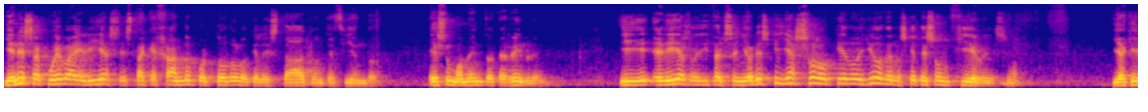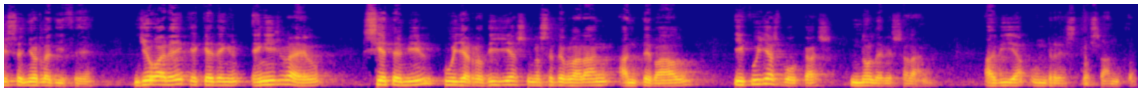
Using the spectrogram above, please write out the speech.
y en esa cueva Elías se está quejando por todo lo que le está aconteciendo. Es un momento terrible. Y Elías le dice al Señor, es que ya solo quedo yo de los que te son fieles. Y aquí el Señor le dice, yo haré que queden en Israel siete mil cuyas rodillas no se doblarán ante Baal y cuyas bocas no le besarán. Había un resto santo.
